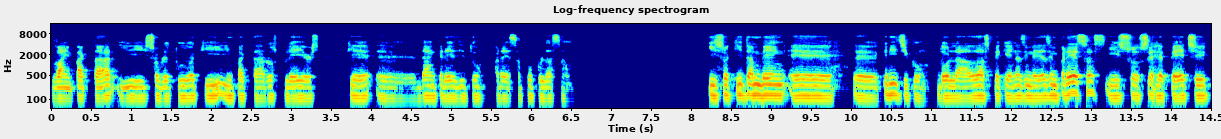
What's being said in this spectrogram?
vai impactar e, sobretudo aqui, impactar os players que eh, dão crédito para essa população. Isso aqui também é, é, crítico do lado das pequenas e médias empresas. Isso se repete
